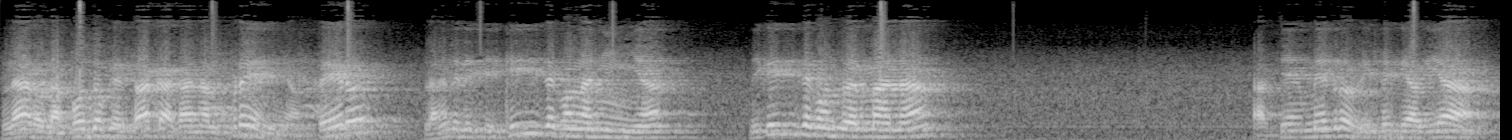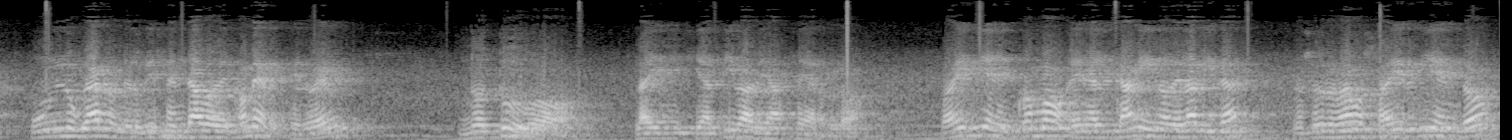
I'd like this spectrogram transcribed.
Claro, la foto que saca gana el premio, pero la gente le dice, ¿qué hiciste con la niña? ¿Y qué hiciste con tu hermana? A 100 metros dice que había un lugar donde le hubiesen dado de comer, pero él no tuvo la iniciativa de hacerlo. Ahí tienen como en el camino de la vida nosotros vamos a ir viendo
